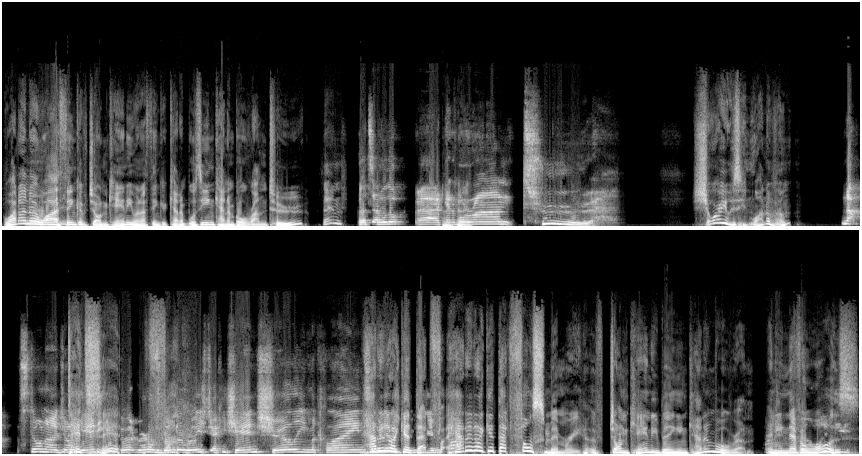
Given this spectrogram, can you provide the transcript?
Well, I don't know why I Uh, think of John Candy when I think of Cannonball. Was he in Cannonball Run 2 then? Let's have a look. Uh, Cannonball Okay. Run 2. Sure, he was in one of them. Still no John Dead Candy. set. Burt Reynolds, Dom DeLuise, Jackie Chan, Shirley MacLaine. How did I get that? How did I get that false memory of John Candy being in Cannonball Run? And he I never was.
